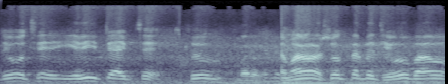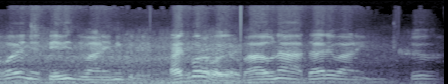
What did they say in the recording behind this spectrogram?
જેવો છે એવી ટાઈપ છે. શું? બરોબર. તમારો અશોક તરફે જેવો ભાવ હોય ને તેવી જ વાણી નીકળે. ભાવના આધારે વાણી. શું?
